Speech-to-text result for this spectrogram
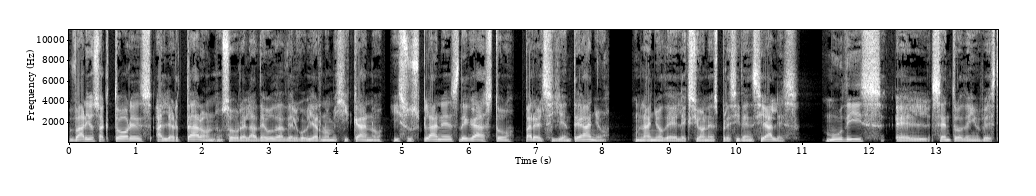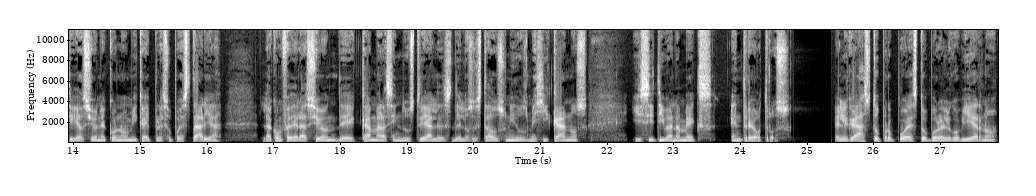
Varios actores alertaron sobre la deuda del gobierno mexicano y sus planes de gasto para el siguiente año, un año de elecciones presidenciales. Moody's, el Centro de Investigación Económica y Presupuestaria, la Confederación de Cámaras Industriales de los Estados Unidos Mexicanos y Citibanamex, entre otros. El gasto propuesto por el gobierno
